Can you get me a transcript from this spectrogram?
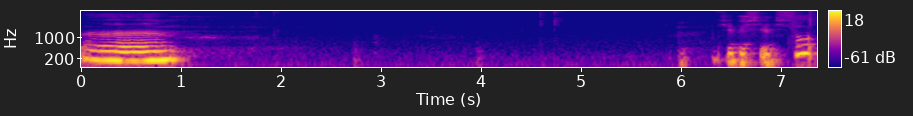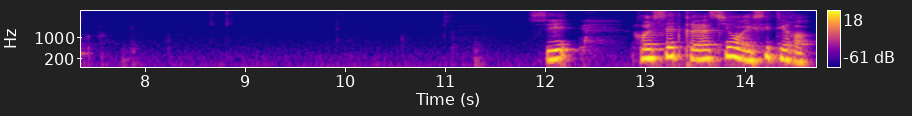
Euh... J'ai baissé le son. C'est recette, création, etc.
